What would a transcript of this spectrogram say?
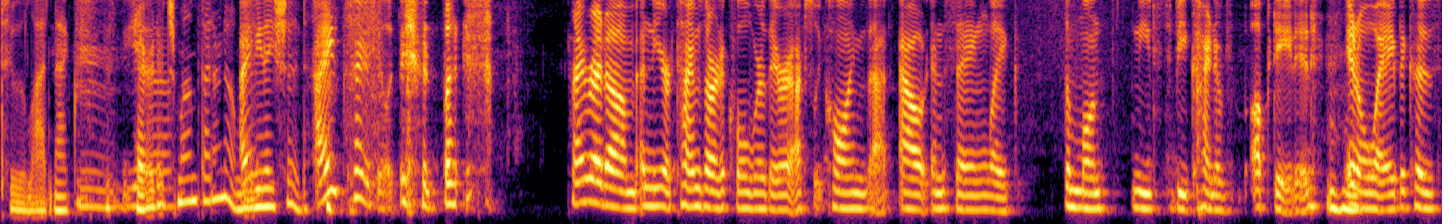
to Latinx Heritage Month? I don't know. Maybe I- they should. I kind of feel like they should, but I read um, a New York Times article where they were actually calling that out and saying like the month needs to be kind of updated in a way because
